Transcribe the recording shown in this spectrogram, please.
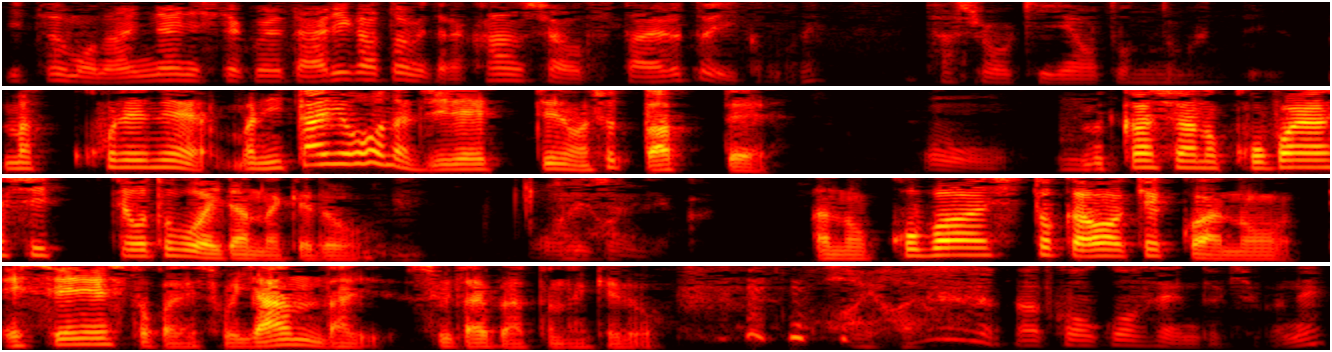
いつも何々してくれてありがとうみたいな感謝を伝えるといいかもね。多少機嫌を取っとくっていう。まあ、これね、まあ、似たような事例っていうのはちょっとあって、おう、うん昔あの小林って男がいたんだけど、俺じゃねえか。あの小林とかは結構あの SNS とかでそう病んだりするタイプだったんだけど、はいはい。あ高校生の時とかね。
